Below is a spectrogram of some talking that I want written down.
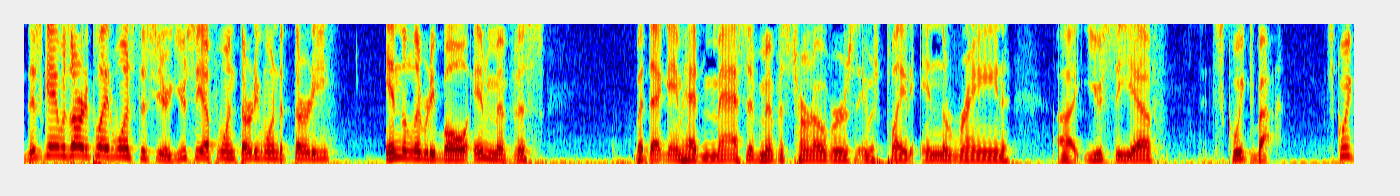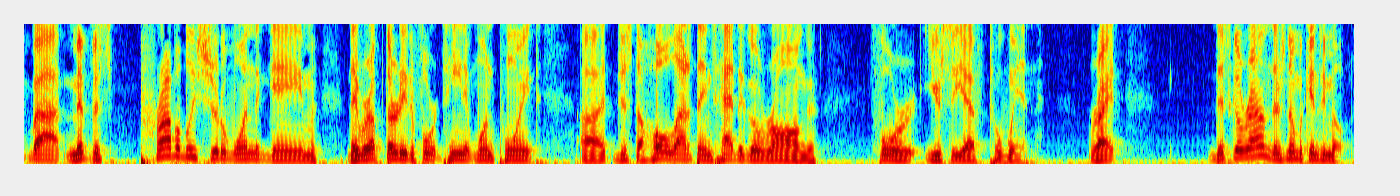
This game was already played once this year. UCF won 31 to 30 in the Liberty Bowl in Memphis, but that game had massive Memphis turnovers. It was played in the rain. Uh, UCF squeaked by. Squeaked by. Memphis probably should have won the game. They were up 30 to 14 at one point. Uh, just a whole lot of things had to go wrong for UCF to win, right? This go round, there's no McKenzie Milton.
